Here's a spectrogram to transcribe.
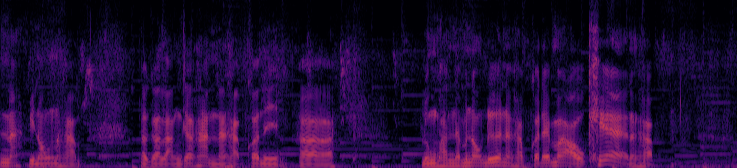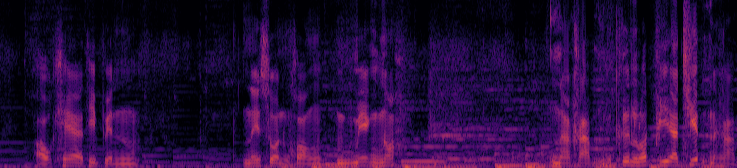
นนะพี่น้องนะครับ แล้วก็ลังจากหั่นนะครับ ก็นี่ลุงพันธ์ธรรมนอกเด้อนะครับ ก็ได้มาเอาแค่นะครับ เอาแค่ที่เป็นในส่วนของเม่งเนาะนะครับ ขึ้นรถพีอาชิตนะครับ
